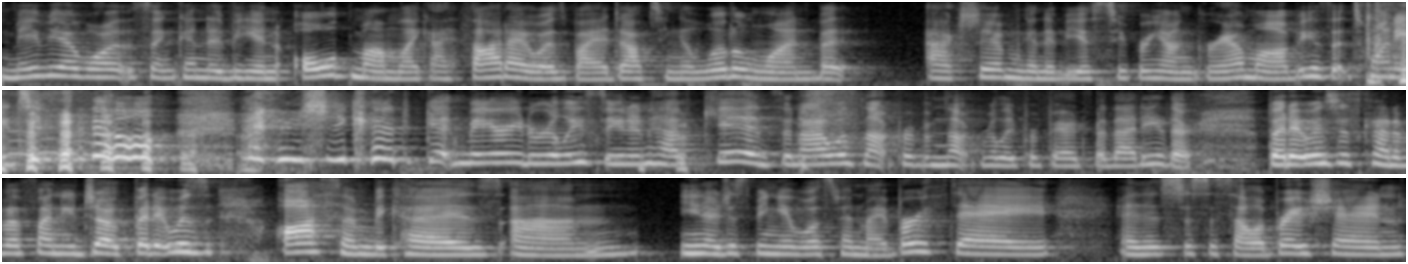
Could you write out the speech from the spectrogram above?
maybe I wasn't going to be an old mom like I thought I was by adopting a little one, but actually I'm going to be a super young grandma because at 22 she could get married really soon and have kids and I was not I'm not really prepared for that either. But it was just kind of a funny joke, but it was awesome because um, you know, just being able to spend my birthday and it's just a celebration.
